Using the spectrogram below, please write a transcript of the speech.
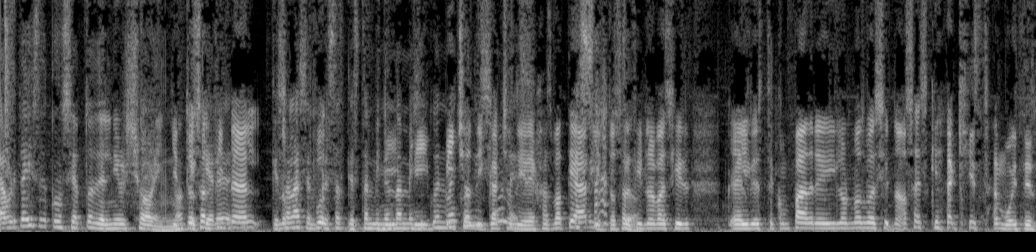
ahorita dice el concepto del nearshoring, ¿no? Y entonces que al quiere- final... que son no, las pues, empresas que están viniendo a ni- México ni y no hay pichos, ni cachos, ni dejas batear. Y entonces al final va a decir el, este compadre Elon Musk va a decir, no, sabes que aquí está muy... des-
